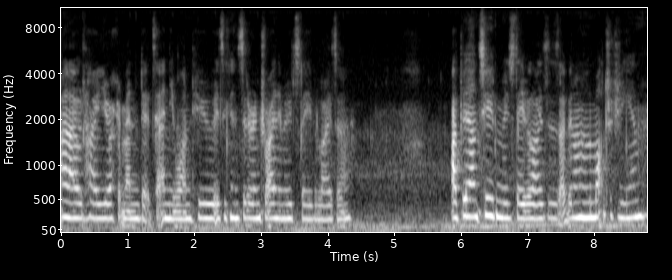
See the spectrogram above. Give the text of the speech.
and I would highly recommend it to anyone who is considering trying a mood stabilizer. I've been on two mood stabilizers. I've been on lamotrigine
